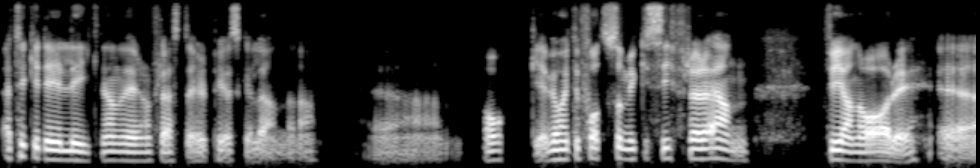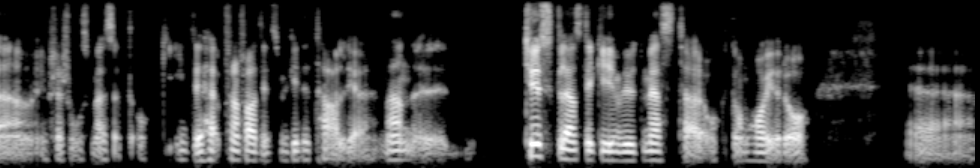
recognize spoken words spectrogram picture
Jag tycker det är liknande i de flesta europeiska länderna. Eh, och vi har inte fått så mycket siffror än för januari eh, inflationsmässigt och inte, framförallt inte så mycket detaljer. Men Tyskland sticker ut mest här och de har ju då Eh, Ehm,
